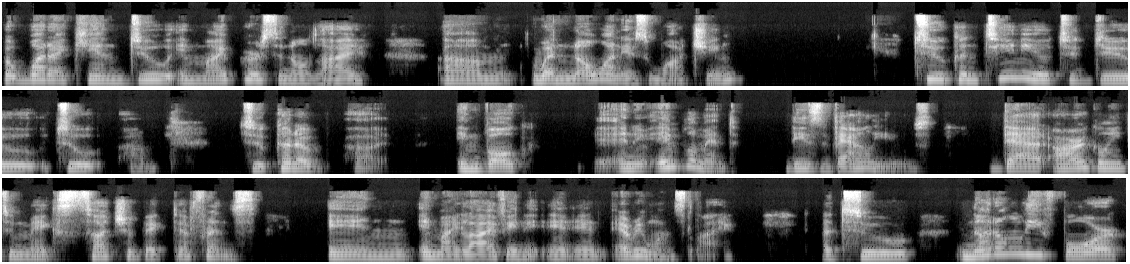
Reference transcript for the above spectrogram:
but what i can do in my personal life um, when no one is watching to continue to do to um, to kind of uh, invoke and implement these values that are going to make such a big difference in in my life in in, in everyone's life uh, to not only for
